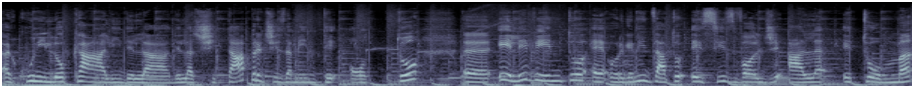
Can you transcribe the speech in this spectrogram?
alcuni locali della, della città, precisamente 8, eh, e l'evento è organizzato e si svolge al Etom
